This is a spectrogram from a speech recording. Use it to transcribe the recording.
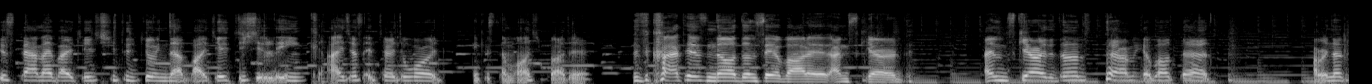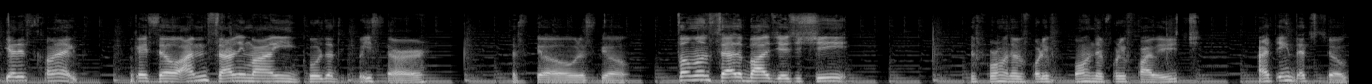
to spam my ByJG to join that ByJG link. I just entered the word. Thank you so much, brother. This gratis? No, don't say about it. I'm scared. I'm scared. Don't tell me about that. I will not get it connect. Okay, so I'm selling my golden decreaser. Let's go, let's go. Someone said about is 440, 445 each. I think that's joke.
